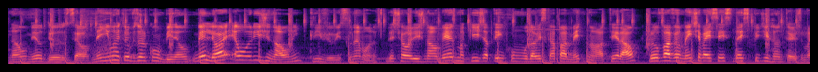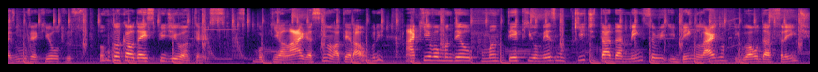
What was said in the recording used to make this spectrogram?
não, meu Deus do céu. Nenhum retrovisor combina. O melhor é o original. Incrível isso, né, mano? Deixar o original mesmo. Aqui já tem como mudar o escapamento na lateral. Provavelmente vai ser esse da Speed Hunters, mas vamos ver aqui outros. Vamos colocar o da Speed Hunters boquinha larga assim, ó, lateral. Aqui eu vou manter, manter aqui o mesmo kit, tá? Da Mansory e bem largo, igual o da frente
